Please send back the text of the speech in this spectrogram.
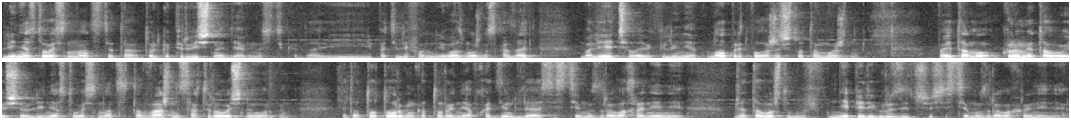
линия 118 это только первичная диагностика, да, и по телефону невозможно сказать, болеет человек или нет, но предположить что-то можно. Поэтому, кроме того, еще линия 118 – это важный сортировочный орган. Это тот орган, который необходим для системы здравоохранения, для того, чтобы не перегрузить всю систему здравоохранения.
